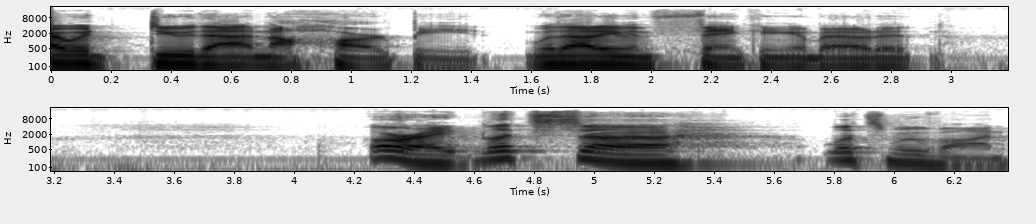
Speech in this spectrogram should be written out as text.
I would do that in a heartbeat without even thinking about it. All right, let's uh let's move on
